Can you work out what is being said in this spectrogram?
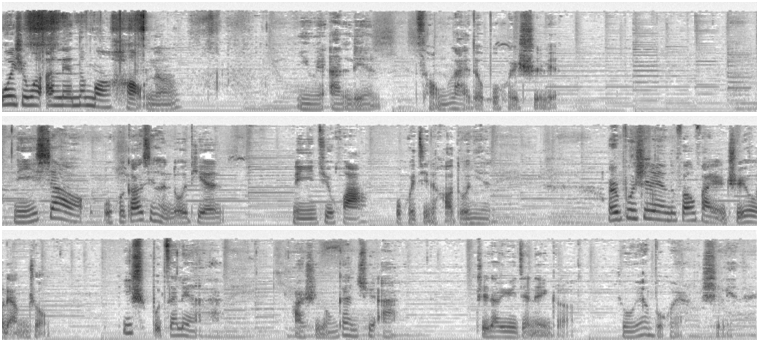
为什么暗恋那么好呢？因为暗恋。从来都不会失恋。你一笑，我会高兴很多天；你一句话，我会记得好多年。而不失恋的方法也只有两种：一是不再恋爱，二是勇敢去爱，直到遇见那个永远不会让你失恋的人。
